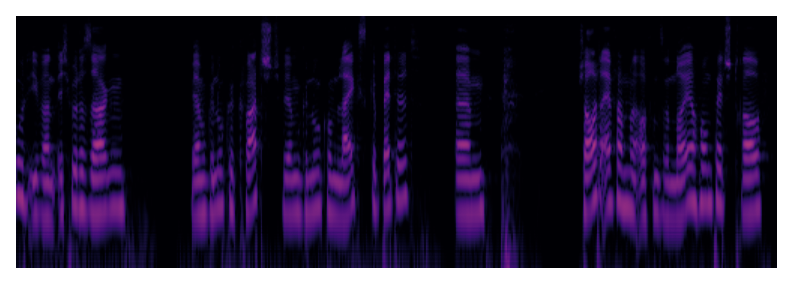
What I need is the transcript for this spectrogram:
Gut, Ivan, ich würde sagen, wir haben genug gequatscht, wir haben genug um Likes gebettelt. Ähm, schaut einfach mal auf unsere neue Homepage drauf.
